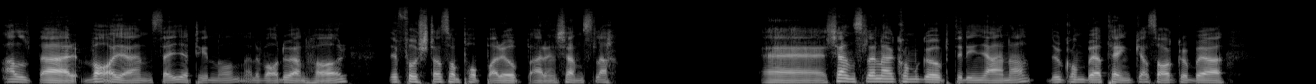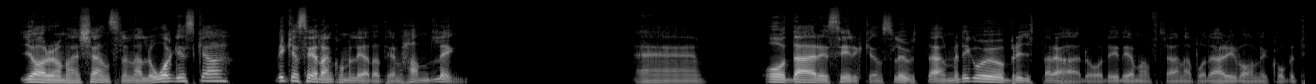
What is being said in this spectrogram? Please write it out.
Allt är, vad jag än säger till någon, eller vad du än hör, det första som poppar upp är en känsla. Eh, känslorna kommer gå upp till din hjärna, du kommer börja tänka saker och börja göra de här känslorna logiska, vilket sedan kommer leda till en handling. Eh, och där är cirkeln sluten. Men det går ju att bryta det här då, det är det man får träna på. Det här är ju vanlig KBT.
